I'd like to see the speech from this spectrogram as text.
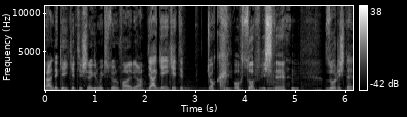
Ben de geyik eti işine girmek istiyorum Fahir ya. ya geyik eti çok o zor bir işte yani. Zor işte.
